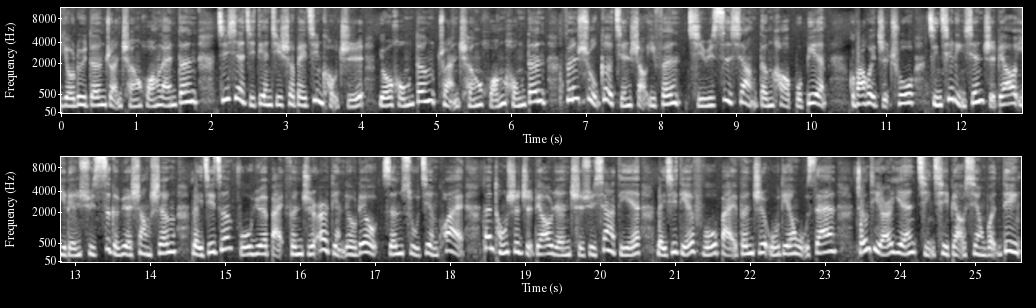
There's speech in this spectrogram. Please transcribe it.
由绿灯转成黄蓝灯，机械及电机设备进口值由红灯转成黄红灯，分数各减少一分，其余四项灯号不变。国发会指出，景气领先指标已连续四个月上升，累计增幅约百分之二点六六，增速渐快，但同时指标仍持续下跌，累计跌幅百分之五点五三。整体而言，景气表现稳定。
